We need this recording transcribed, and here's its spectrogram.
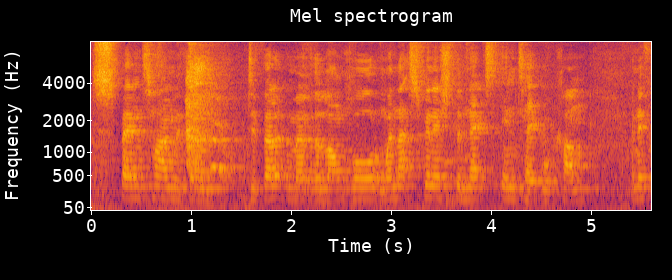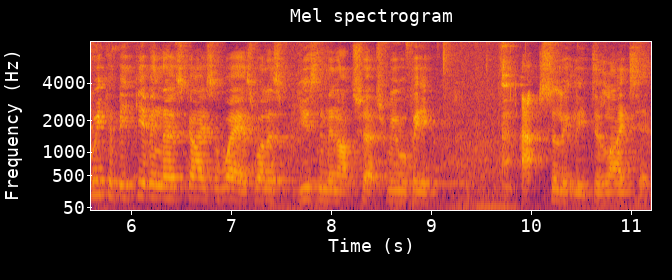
spend time with them, develop them over the long haul. And when that's finished, the next intake will come. And if we can be giving those guys away as well as using them in our church, we will be absolutely delighted.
